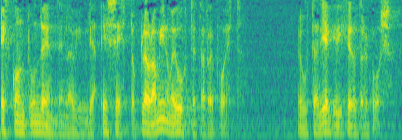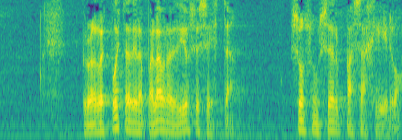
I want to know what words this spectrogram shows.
es contundente en la Biblia, es esto. Claro, a mí no me gusta esta respuesta, me gustaría que dijera otra cosa. Pero la respuesta de la palabra de Dios es esta, sos un ser pasajero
